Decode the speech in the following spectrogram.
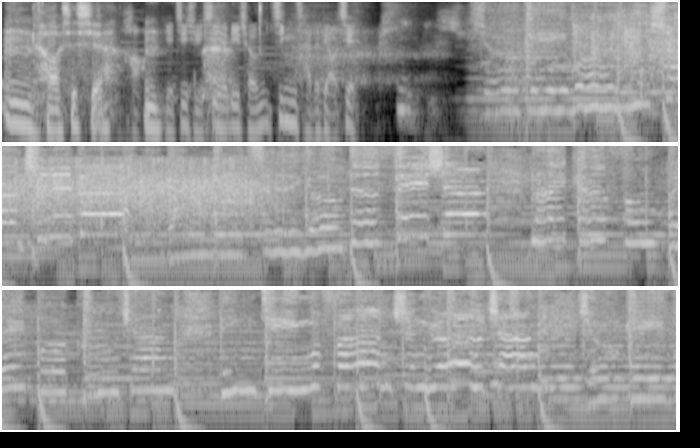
嗯，好，谢谢。好，嗯，也继续谢谢历程精彩的表现。就给我一双翅膀，让我自由的飞翔。麦克风为我鼓掌，聆听我放声歌唱。就给我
